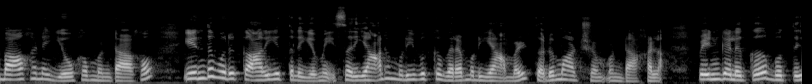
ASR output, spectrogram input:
வாகன யோகம் உண்டாகும். எந்த ஒரு காரியத்திலையுமே சரியான முடிவுக்கு வர முடியாமல் தடுமாற்றம் உண்டாகலாம். பெண்களுக்கு புத்தி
